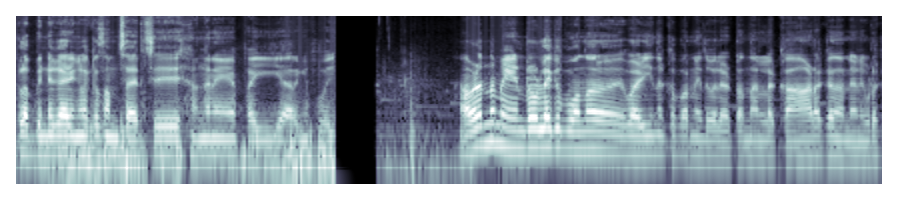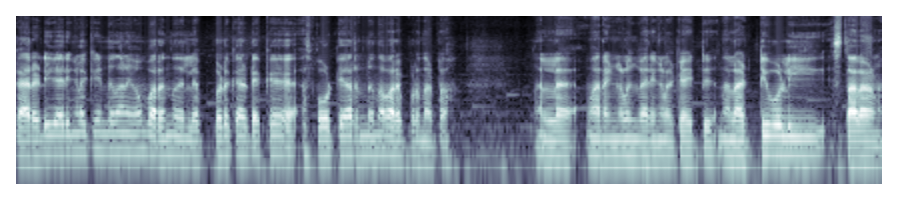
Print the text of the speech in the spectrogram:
ക്ലബിന്റെ കാര്യങ്ങളൊക്കെ സംസാരിച്ച് അങ്ങനെ പയ്യെ ഇറങ്ങിപ്പോയി. അവിടെ നിന്ന് മെയിൻ റോഡിലേക്ക് പോകുന്ന വഴി എന്നൊക്കെ പറഞ്ഞ ഇതുപോലെ കേട്ടോ. നല്ല കാടൊക്കെ തന്നെയാണ്. ഇവിടെ കരടി കാര്യങ്ങളൊക്കെ ഉണ്ടെന്നാണ് ഇവൻ പറയുന്നത്. എപ്പോഴും കരടിയൊക്കെ സ്പോട്ട് ചെയ്യാറുണ്ടെന്നാണ് പറയപ്പെടുന്നത് കേട്ടോ. നല്ല മരങ്ങളും കാര്യങ്ങളൊക്കെ ആയിട്ട് നല്ല അടിപൊളി സ്ഥലമാണ്.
